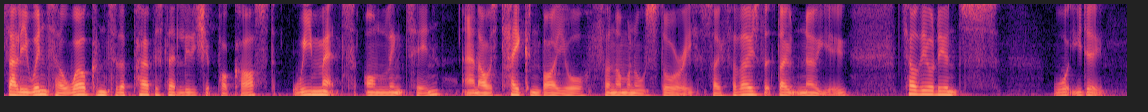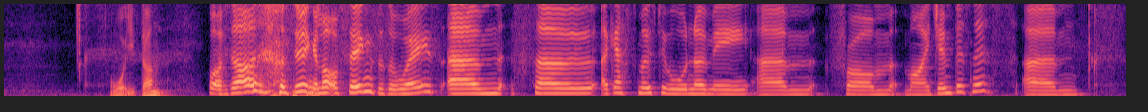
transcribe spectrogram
Sally Wynter. Welcome to the Purpose Led Leadership Podcast. We met on LinkedIn and I was taken by your phenomenal story. So, for those that don't know you, tell the audience what you do or what you've done. What I've done, I'm doing a lot of things as always. Um, so, I guess most people will know me um, from my gym business. Um,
